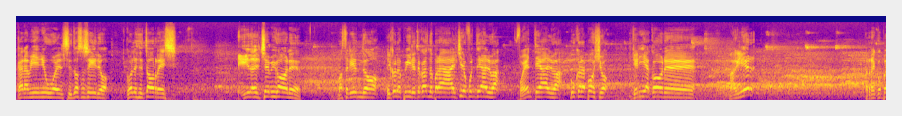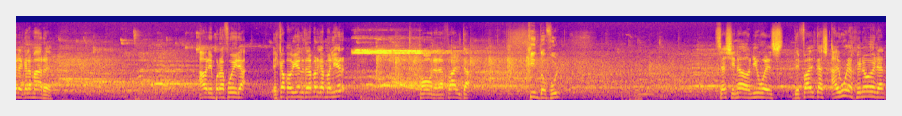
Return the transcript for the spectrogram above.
Gana bien Newells, 2 a 0. Goles de Torres. Y del Chevy Gol. Va saliendo el Colo Pire, tocando para el Chino Fuente Alba. Fuente Alba, busca el apoyo. Quería con eh, Maglier. Recupera Calamar. Abren por afuera. Escapa bien de la marca Maglier. Cobra la falta. Quinto full. Se ha llenado Newells de faltas. Algunas que no eran.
